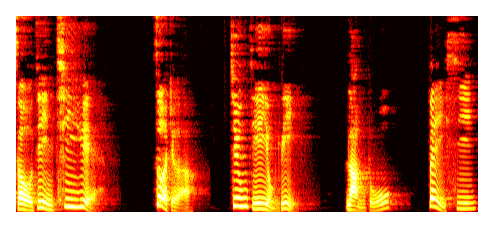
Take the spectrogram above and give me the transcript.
走进七月，作者：军吉永利，朗读：贝西。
